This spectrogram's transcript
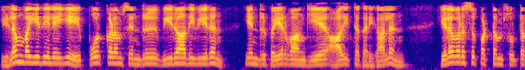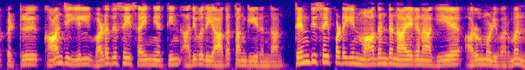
இளம் வயதிலேயே போர்க்களம் சென்று வீராதி வீரன் என்று பெயர் வாங்கிய ஆதித்த கரிகாலன் இளவரசு பட்டம் சூட்டப் பெற்று காஞ்சியில் வடதிசை சைன்யத்தின் அதிபதியாக தங்கியிருந்தான். தென்திசை படையின் மாதண்ட நாயகனாகிய அருள்மொழிவர்மன்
